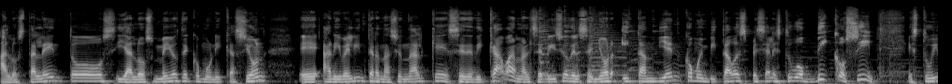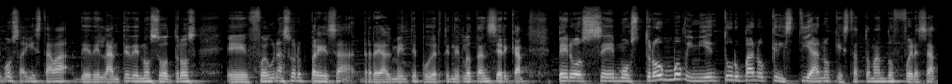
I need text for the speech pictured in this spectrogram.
a los talentos y a los medios de comunicación eh, a nivel internacional que se dedicaban al servicio del Señor. Y también como invitado especial estuvo Vico Sí. Estuvimos ahí, estaba de delante de nosotros. Eh, fue una sorpresa realmente poder tenerlo tan cerca, pero se mostró un movimiento urbano cristiano que está tomando fuerza,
